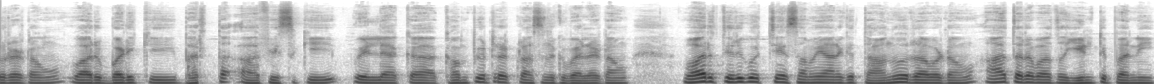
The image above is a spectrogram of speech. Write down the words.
చూడటం వారు బడికి భర్త ఆఫీసుకి వెళ్ళాక కంప్యూటర్ క్లాసులకు వెళ్ళటం వారు తిరిగి వచ్చే సమయానికి తాను రావడం ఆ తర్వాత ఇంటి పని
